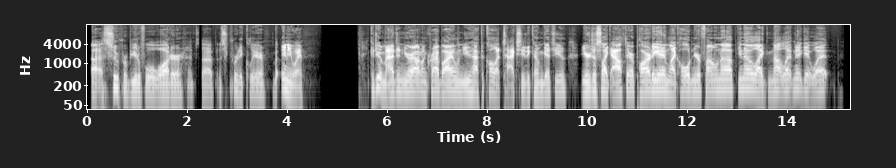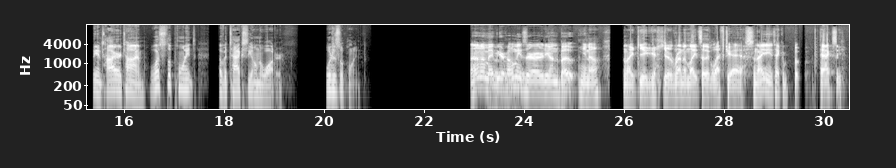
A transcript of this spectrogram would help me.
Uh, super beautiful water. It's uh, it's pretty clear. But anyway, could you imagine you're out on Crab Island? You have to call a taxi to come get you. You're just like out there partying, like holding your phone up, you know, like not letting it get wet the entire time. What's the point of a taxi on the water? What is the point? I don't know. Maybe your homies uh, are already on the boat. You know, like you you're running late, so they left your ass. So now you need to take a b- taxi.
